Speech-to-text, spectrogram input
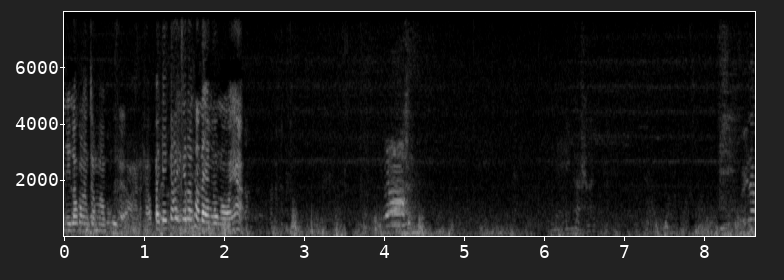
อนนี้เรากำลังจะมาปลูกป่านะคะ ไปใกล้ๆก็ได้ถ้าแรงเราน้อยอะไม่ได้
